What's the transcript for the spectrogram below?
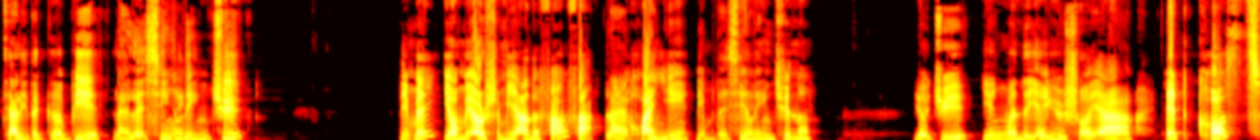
家里的隔壁来了新邻居？你们有没有什么样的方法来欢迎你们的新邻居呢？有句英文的谚语说呀：“It costs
